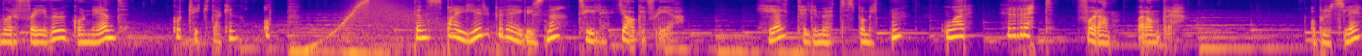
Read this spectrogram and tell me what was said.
Når Fravor går ned, går tic-tacen opp. Den speiler bevegelsene til jagerflyet. Helt til de møtes på midten og er rett foran hverandre. Og plutselig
